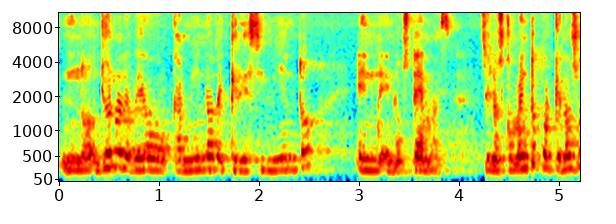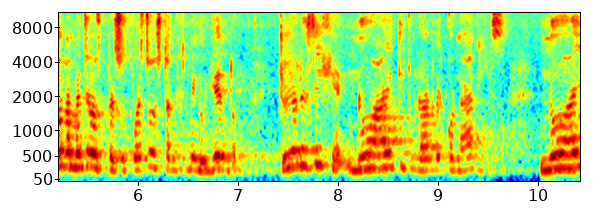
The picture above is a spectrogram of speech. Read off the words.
no, yo no le veo camino de crecimiento en, los temas. Se los comento porque no solamente los presupuestos están disminuyendo. Yo ya les dije, no hay titular de CONADIS, no hay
